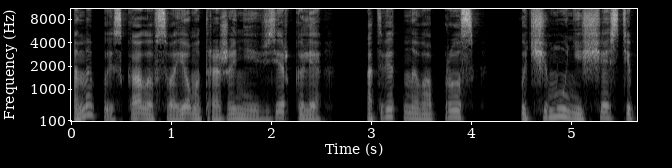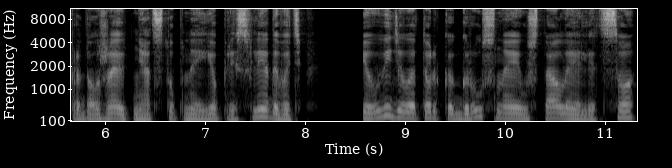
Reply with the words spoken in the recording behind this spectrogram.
Она поискала в своем отражении в зеркале ответ на вопрос, почему несчастья продолжают неотступно ее преследовать, и увидела только грустное и усталое лицо,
